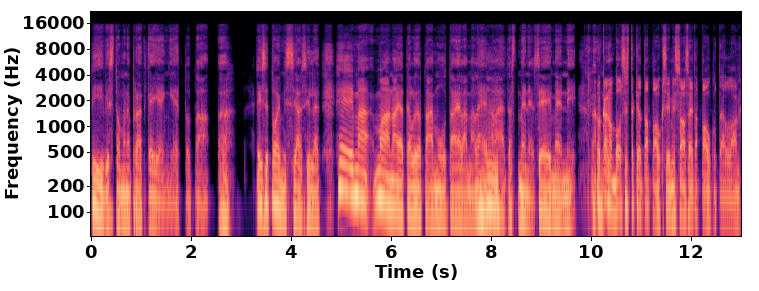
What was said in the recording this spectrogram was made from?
tiivis tommonen prätkäjengi, että tota, äh, ei se toimi siellä silleen, että hei mä, mä oon ajatellut jotain muuta elämällä, hei mä Mm. lähden tästä menee. Se ei mene niin. No Cannonballsistakin on tapauksia, missä aseita paukutellaan,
